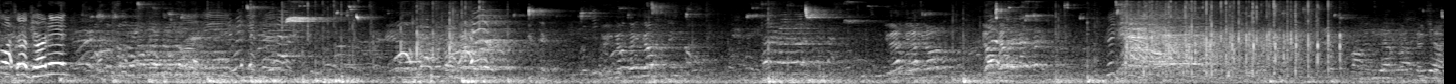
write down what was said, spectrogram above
go up. Good job, Jordan. Good job.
